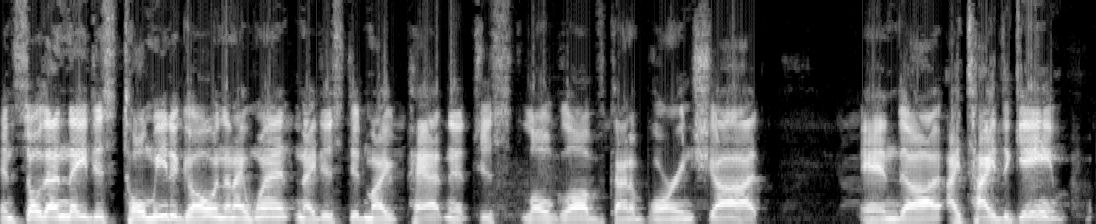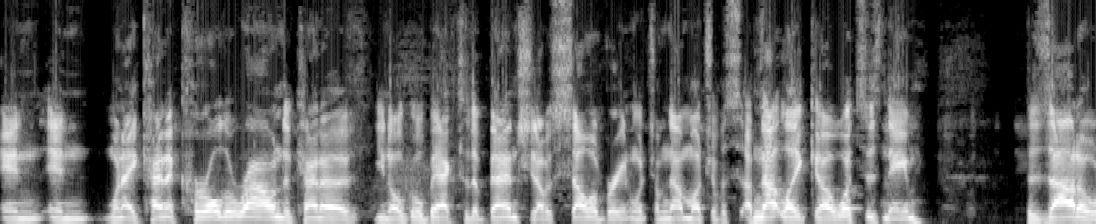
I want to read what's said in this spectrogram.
And so then they just told me to go, and then I went and I just did my patent, just low glove, kind of boring shot, and uh, I tied the game. And and when I kind of curled around to kind of you know go back to the bench, and I was celebrating, which I'm not much of a, I'm not like uh, what's his name, Pizzato.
